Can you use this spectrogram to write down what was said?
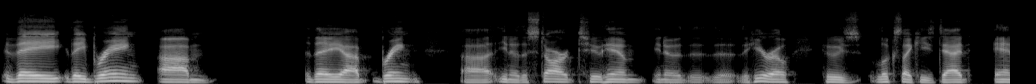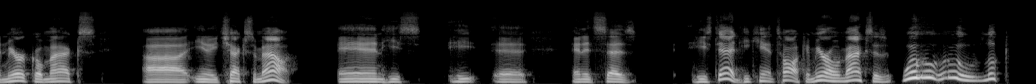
they they bring um, they uh, bring uh, you know the star to him, you know the the the hero who's looks like he's dead, and Miracle Max, uh, you know he checks him out, and he's he uh, and it says he's dead, he can't talk, and Miracle Max says, "Woo look."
